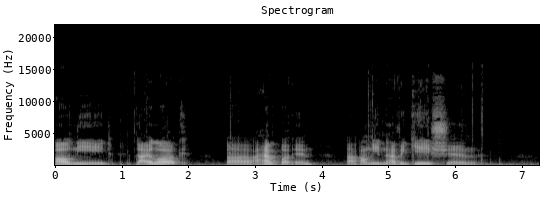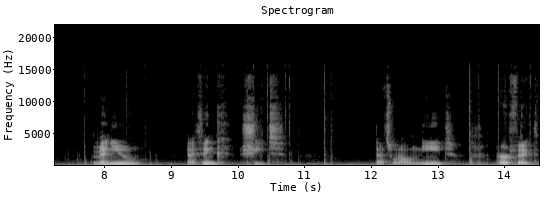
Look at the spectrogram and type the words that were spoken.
I'll need dialog. Uh, I have button. Uh, I'll need navigation menu. And I think sheet. That's what I'll need. Perfect.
